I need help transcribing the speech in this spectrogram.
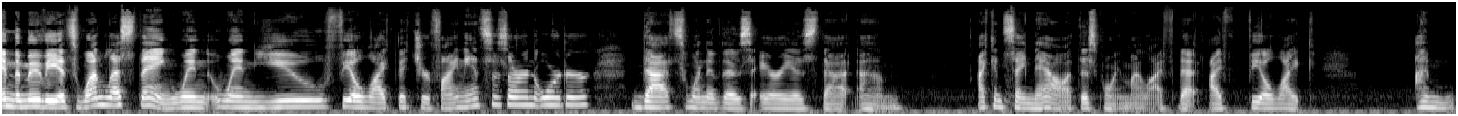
in the movie. It's one less thing when when you feel like that your finances are in order. That's one of those areas that um, I can say now at this point in my life that I feel like I'm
